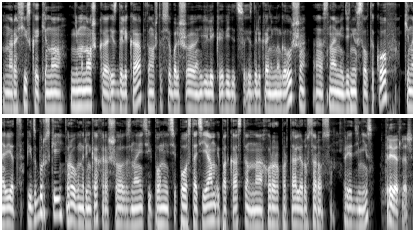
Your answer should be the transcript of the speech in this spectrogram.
на российское кино немножко издалека, потому что все большое и великое видится издалека немного лучше. А с нами Денис Салтыков, киновед питтсбургский, которого вы наверняка хорошо знаете и помните по статьям и подкастам на хоррор-портале Русароса. Привет, Денис. Привет, Леш.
